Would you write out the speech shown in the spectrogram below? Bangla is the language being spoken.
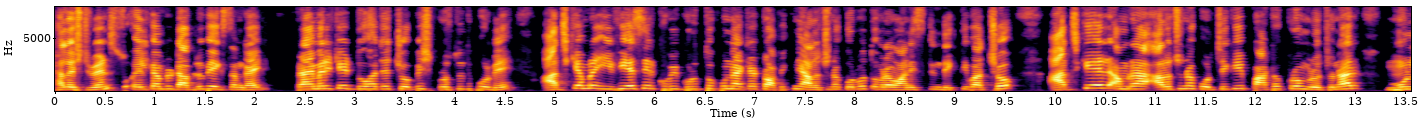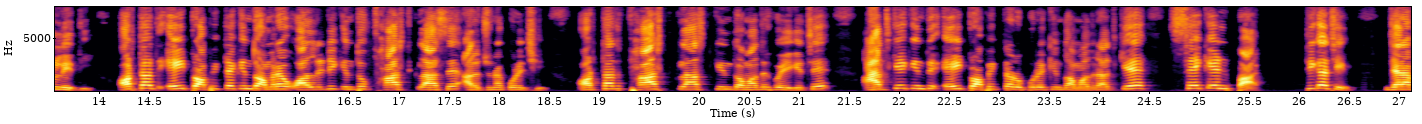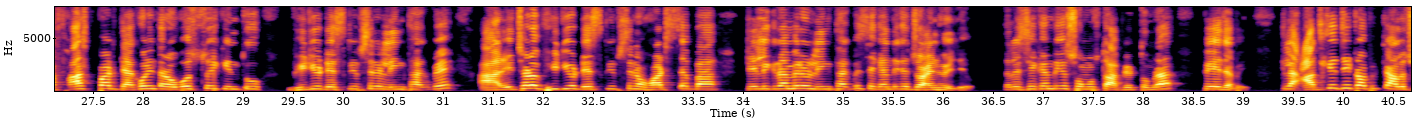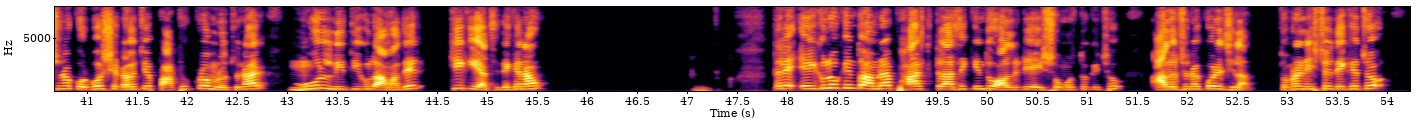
Hello students welcome to WB exam guide primary TET দু হাজার চব্বিশ প্রস্তুতি পূর্বে। আজকে আমরা ইভিএস এর খুবই গুরুত্বপূর্ণ একটা টপিক নিয়ে আলোচনা করব। তোমরা ওয়ান স্ক্রিন দেখতে পাচ্ছ। আজকের আমরা আলোচনা করছি কি পাঠ্যক্রম রচনার মূলনীতি। অর্থাৎ এই টপিকটা কিন্তু আমরা অলরেডি কিন্তু ফার্স্ট ক্লাসে আলোচনা করেছি। অর্থাৎ ফার্স্ট ক্লাস কিন্তু আমাদের হয়ে গেছে। আজকে কিন্তু এই টপিকটার উপরে কিন্তু আমাদের আজকে সেকেন্ড পার্ট ঠিক আছে? যারা ফার্স্ট পার্ট দেখোনি তারা অবশ্যই কিন্তু ভিডিও ডেসক্রিপশনে লিঙ্ক থাকবে। আর এছাড়াও ভিডিও ডেসক্রিপশনে হোয়াটসঅ্যাপ বা টেলিগ্রামেরও লিঙ্ক থাকবে, সেখান থেকে জয়েন হয়ে যেও। তাহলে সেখান থেকে সমস্ত আপডেট তোমরা পেয়ে যাবে। তাহলে আজকে যে টপিকটা আলোচনা করব, সেটা হচ্ছে পাঠ্যক্রম রচনার মূল নীতিগুলো আমাদের কি কি আছে, দেখে নাও। তাহলে এইগুলো কিন্তু আমরা ফার্স্ট ক্লাসে কিন্তু অলরেডি এই সমস্ত কিছু আলোচনা করেছিলাম। তোমরা নিশ্চয়ই দেখেছ।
